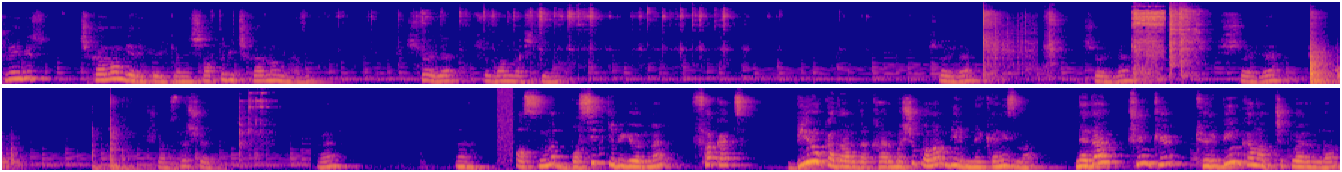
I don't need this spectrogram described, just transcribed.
Şurayı bir çıkarmam gerekiyor ilk önce. Şaftı bir çıkarmam lazım. Şöyle şuradan başlayayım. Şöyle. Şöyle. Şöyle. Şurası da şöyle. Hı? Hı. Aslında basit gibi görünen fakat bir o kadar da karmaşık olan bir mekanizma. Neden? Çünkü türbin kanatçıklarından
